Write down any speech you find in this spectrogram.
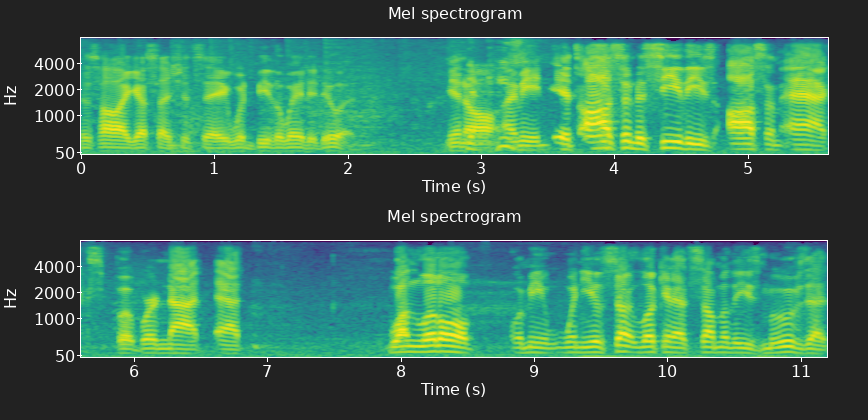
is how I guess I should say would be the way to do it. You know, I mean, it's awesome to see these awesome acts, but we're not at one little I mean, when you start looking at some of these moves that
